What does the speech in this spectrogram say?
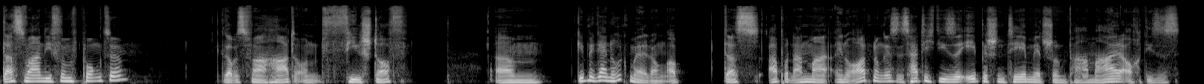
das waren die fünf Punkte. Ich glaube, es war hart und viel Stoff. Ähm, gib mir gerne Rückmeldung, ob das ab und an mal in Ordnung ist. Es hatte ich diese epischen Themen jetzt schon ein paar Mal. Auch dieses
